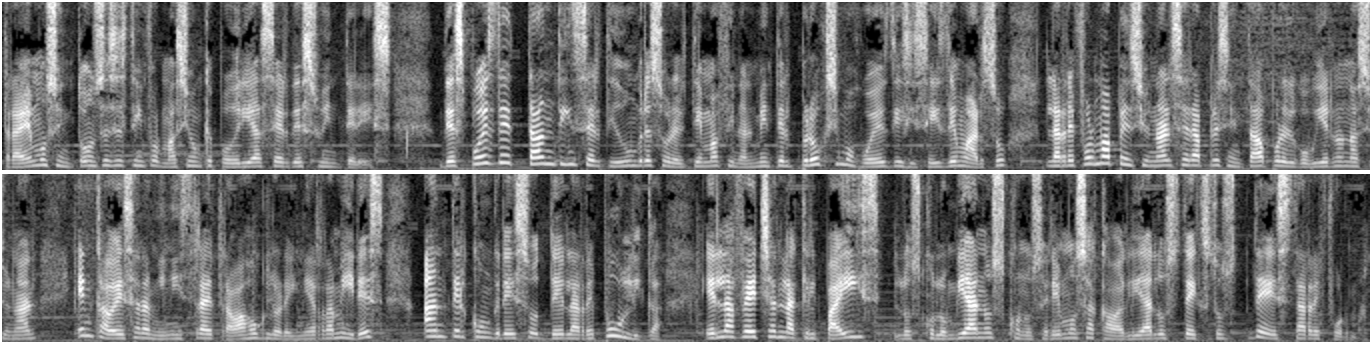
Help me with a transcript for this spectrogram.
traemos entonces esta información que podría ser de su interés. Después de tanta incertidumbre sobre el tema, finalmente el próximo jueves 16 de marzo, la reforma pensional será presentada por el Gobierno Nacional encabeza la ministra de Trabajo Gloria Ramírez ante el Congreso de la República. Es la fecha en la que el país, los colombianos, conoceremos a cabalidad los textos de esta reforma.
